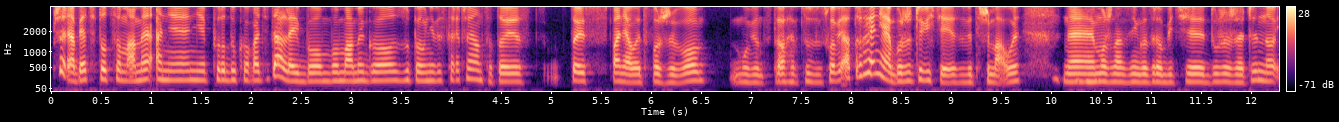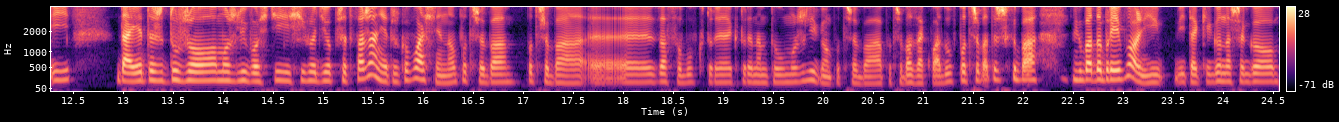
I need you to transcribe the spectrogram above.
przerabiać to, co mamy, a nie, nie produkować dalej, bo, bo mamy go zupełnie wystarczająco. To jest, to jest wspaniałe tworzywo, mówiąc trochę w cudzysłowie, a trochę nie, bo rzeczywiście jest wytrzymały. Mhm. Można z niego zrobić e, duże rzeczy, no i daje też dużo możliwości, jeśli chodzi o przetwarzanie, tylko właśnie no, potrzeba, potrzeba e, zasobów, które, które nam to umożliwią, potrzeba, potrzeba zakładów, potrzeba też chyba, chyba dobrej woli i takiego naszego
